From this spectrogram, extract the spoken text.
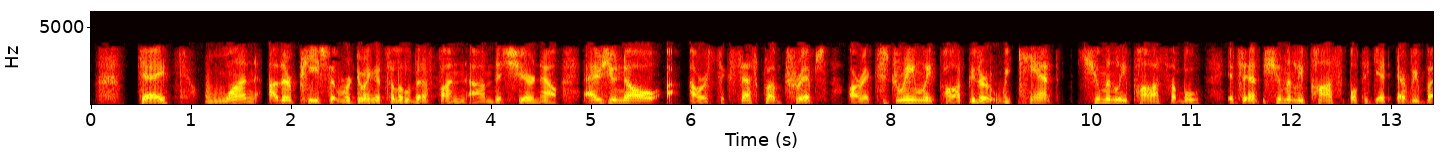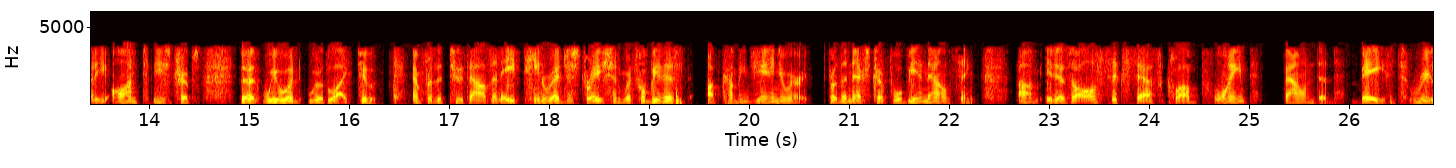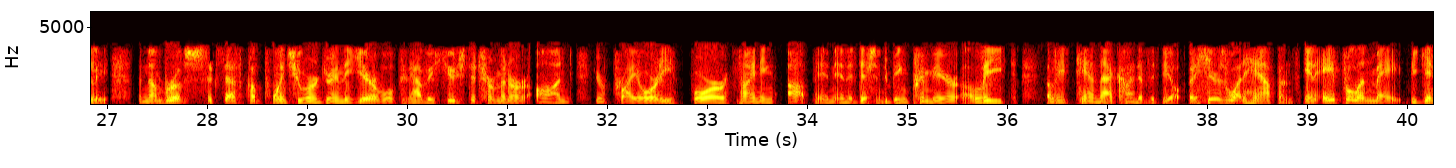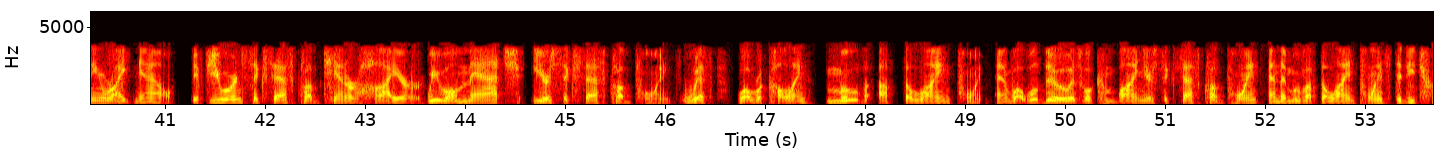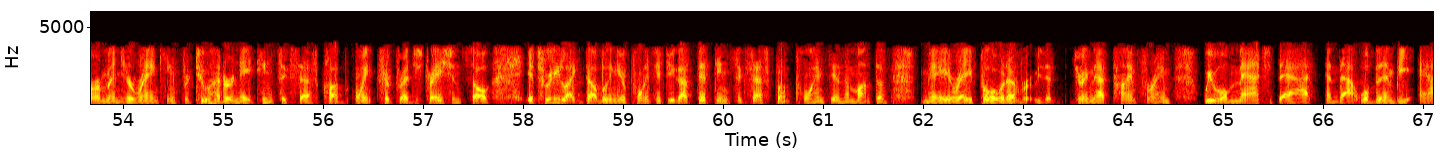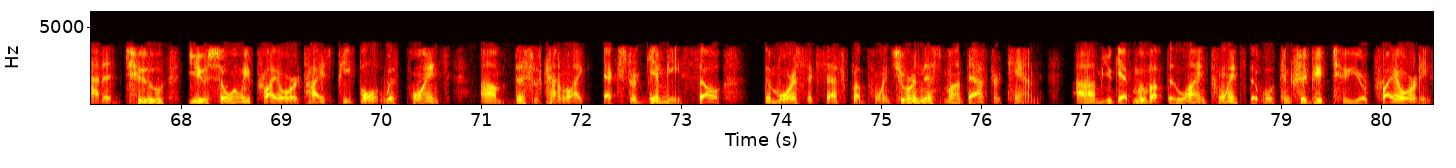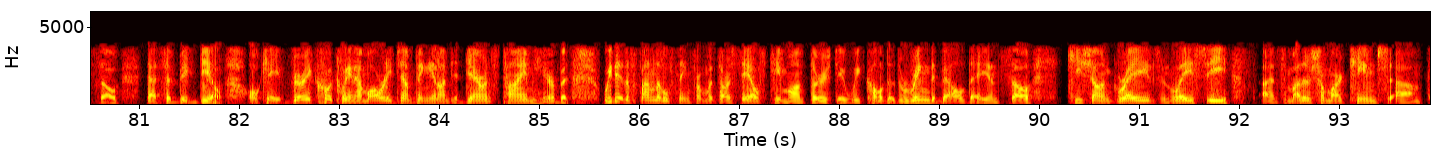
Okay. One other piece that we're doing that's a little bit of fun um, this year. Now, as you know, our Success Club trips are extremely popular. We can't humanly possible it's uh, humanly possible to get everybody onto these trips that we would we would like to and for the 2018 registration which will be this upcoming January for the next trip we'll be announcing um, it is all success club point founded based really. The number of success club points you earn during the year will have a huge determiner on your priority for signing up in, in addition to being premier elite elite 10 that kind of a deal. But here's what happens. In april and may beginning right now if you earn success club 10 or higher we will match your success club points with what we're calling move up the line points. point. And what we'll do is we'll combine your success club points and the move up the line points to determine your ranking for 218 success Club point trip registration. So it's really like doubling your points. If you got 15 Success Club points in the month of May or April or whatever during that time frame, we will match that, and that will then be added to you. So when we prioritize people with points, um, this is kind of like extra gimme. So the more Success Club points you earn this month after 10, um, you get move up the line points that will contribute to your priority. So that's a big deal. Okay, very quickly, and I'm already jumping in onto Darren's time here, but we did a fun little thing from with our sales team on Thursday. We called it the Ring the Bell Day, and so Keyshawn Graves and Lacey and some others from our teams um,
